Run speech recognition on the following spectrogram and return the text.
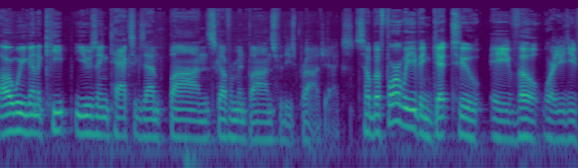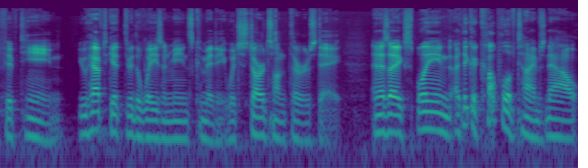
are we going to keep using tax exempt bonds, government bonds for these projects? So before we even get to a vote where you need 15, you have to get through the Ways and Means Committee, which starts on Thursday. And as I explained, I think a couple of times now,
